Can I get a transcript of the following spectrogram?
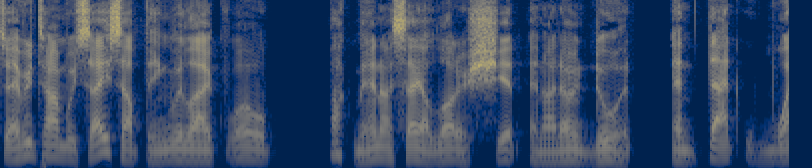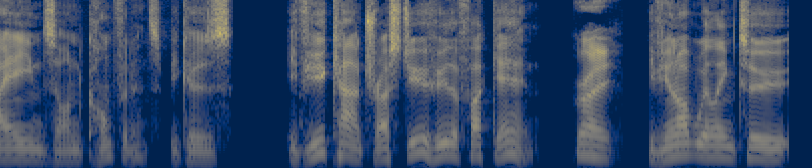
So every time we say something, we're like, well, fuck, man, I say a lot of shit and I don't do it. And that wanes on confidence because if you can't trust you, who the fuck can? Right. If you're not willing to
